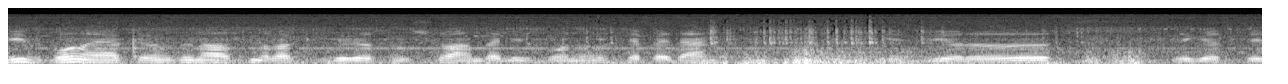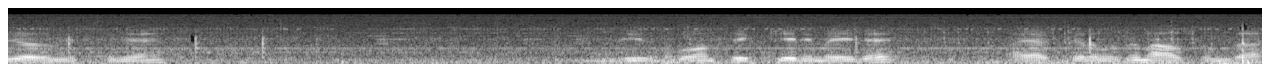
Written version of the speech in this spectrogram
Lisbon ayaklarımızın altında bakın görüyorsunuz şu anda Lisbon'u tepeden izliyoruz. Size gösteriyorum hepsini. Lisbon tek kelimeyle ayaklarımızın altında.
